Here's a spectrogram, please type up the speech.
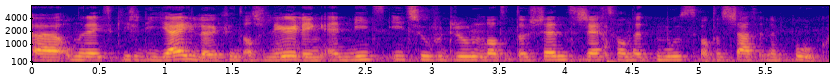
uh, onderdelen te kiezen die jij leuk vindt als leerling. En niet iets hoeven te doen omdat de docent zegt van het moet, want het staat in het boek.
